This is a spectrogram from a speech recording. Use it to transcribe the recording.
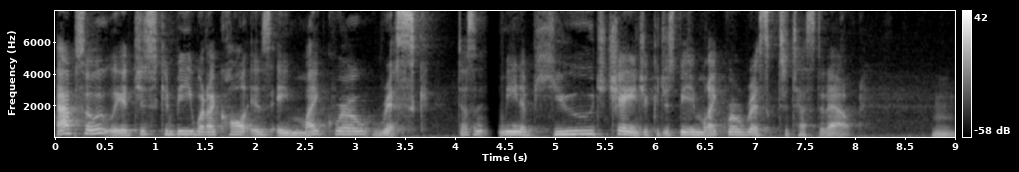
absolutely. It just can be what I call is a micro risk. Doesn't mean a huge change. It could just be a micro risk to test it out. Hmm.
